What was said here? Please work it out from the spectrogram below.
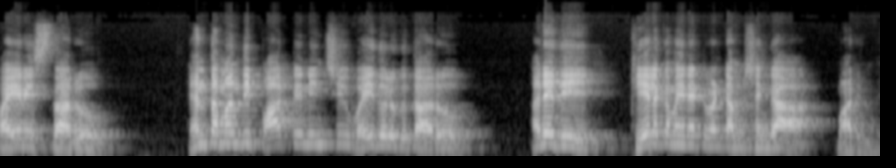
పయనిస్తారు? ఎంతమంది పార్టీ నుంచి వైదొలుగుతారు? అనేది కీలకమైనటువంటి అంశంగా మారింది.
